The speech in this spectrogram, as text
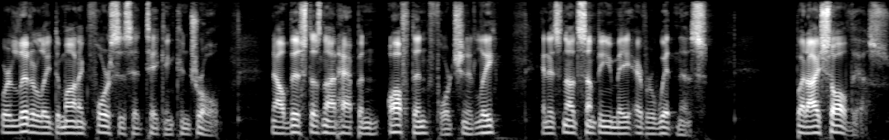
where literally demonic forces had taken control. Now, this does not happen often, fortunately and it's not something you may ever witness. But I saw this.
